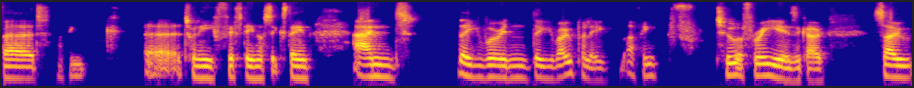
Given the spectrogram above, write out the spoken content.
third, I think, uh, 2015 or 16, and they were in the Europa League. I think two or three years ago. So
